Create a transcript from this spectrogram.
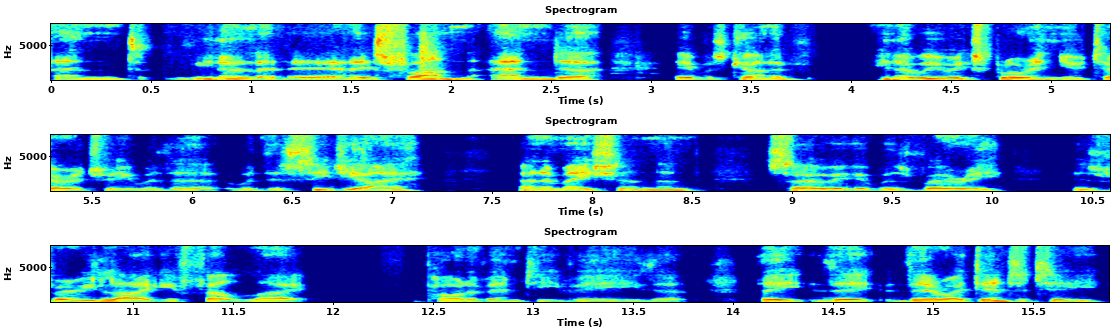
and you know, and it's fun. And uh, it was kind of, you know, we were exploring new territory with the with the CGI animation, and so it was very, it was very like it felt like part of MTV that they they their identity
